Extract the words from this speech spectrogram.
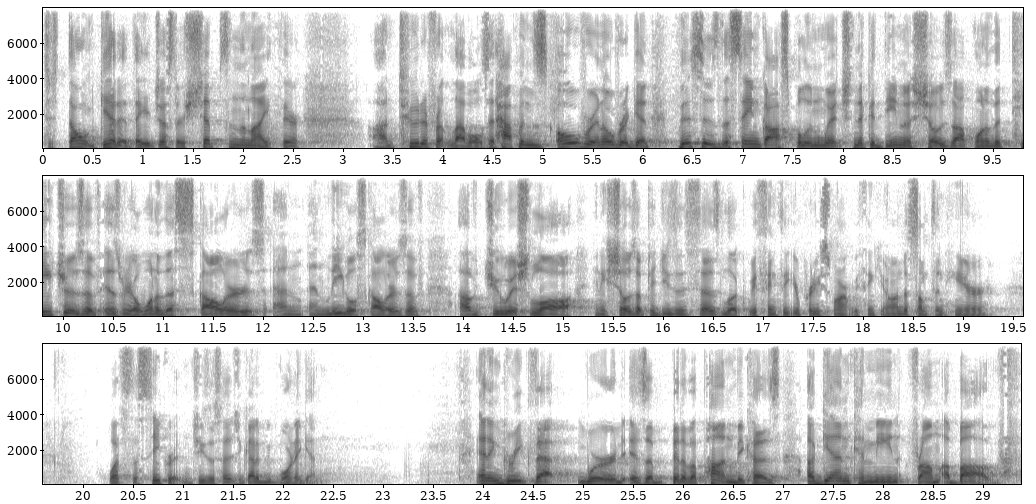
just don't get it. They just are ships in the night. They're on two different levels. It happens over and over again. This is the same gospel in which Nicodemus shows up, one of the teachers of Israel, one of the scholars and, and legal scholars of, of Jewish law. And he shows up to Jesus and says, Look, we think that you're pretty smart. We think you're onto something here. What's the secret? And Jesus says, You've got to be born again. And in Greek, that word is a bit of a pun because again can mean from above.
